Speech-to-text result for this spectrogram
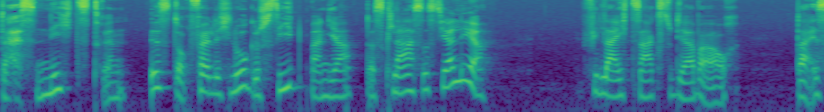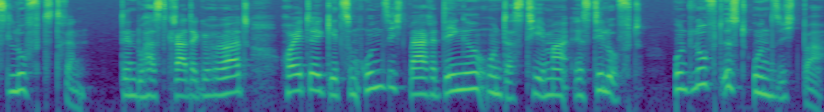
da ist nichts drin. Ist doch völlig logisch, sieht man ja, das Glas ist ja leer. Vielleicht sagst du dir aber auch, da ist Luft drin. Denn du hast gerade gehört, heute geht es um unsichtbare Dinge und das Thema ist die Luft. Und Luft ist unsichtbar.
